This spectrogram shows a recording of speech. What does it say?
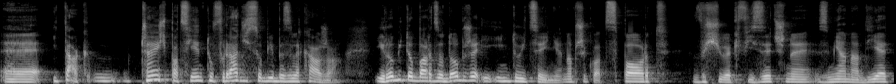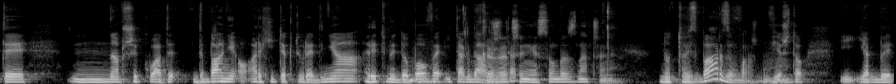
E, I tak, część pacjentów radzi sobie bez lekarza i robi to bardzo dobrze i intuicyjnie. Na przykład sport, wysiłek fizyczny, zmiana diety, na przykład dbanie o architekturę dnia, rytmy dobowe i tak dalej. Te rzeczy tak? nie są bez znaczenia. No to jest bardzo ważne. Mhm. Wiesz, to jakby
